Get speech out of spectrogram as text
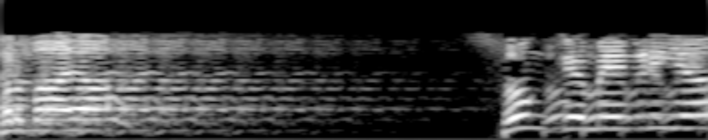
فرمایا، سنگ کے مینگڑیاں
